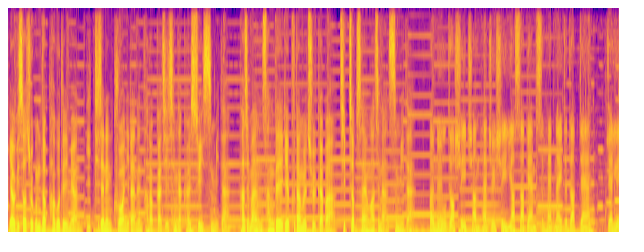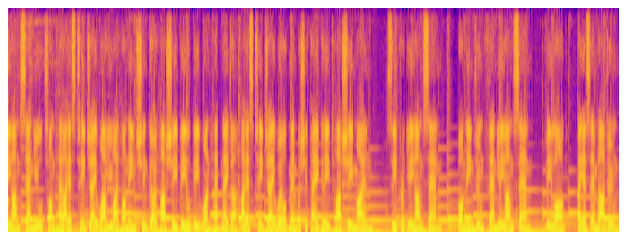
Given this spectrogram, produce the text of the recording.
여기서 조금 더 파고들면 이티제는 구원이라는 단어까지 생각할 수 있습니다. 하지만 상대에게 부담을 줄까봐 직접 사용하진 않습니다. Onul doshi chung hajushi yasugam sahabne dedukdak, jeyang san yul tong ha istj a gaib hashi mayan, secret dung fan yeong sang, vlog, asm ardung,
